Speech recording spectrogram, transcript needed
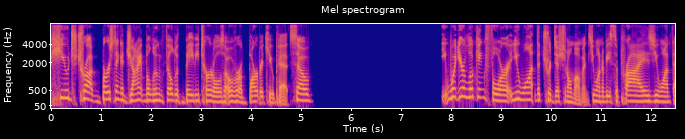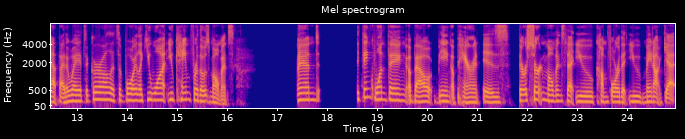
huge truck bursting a giant balloon filled with baby turtles over a barbecue pit. So what you're looking for, you want the traditional moments. You want to be surprised. You want that, by the way, it's a girl, it's a boy. Like you want, you came for those moments. And I think one thing about being a parent is there are certain moments that you come for that you may not get.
